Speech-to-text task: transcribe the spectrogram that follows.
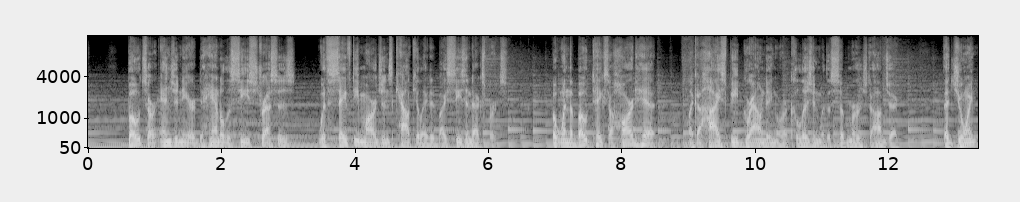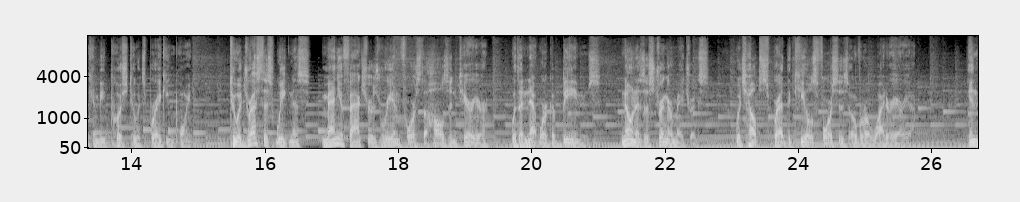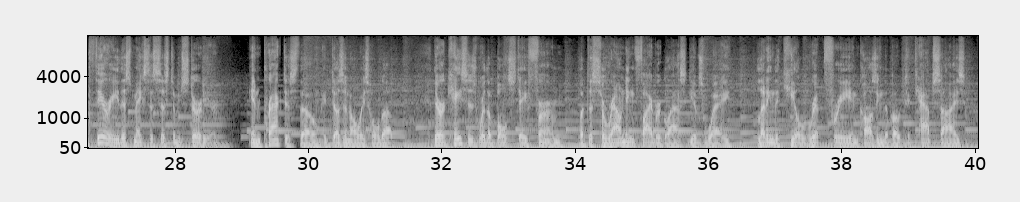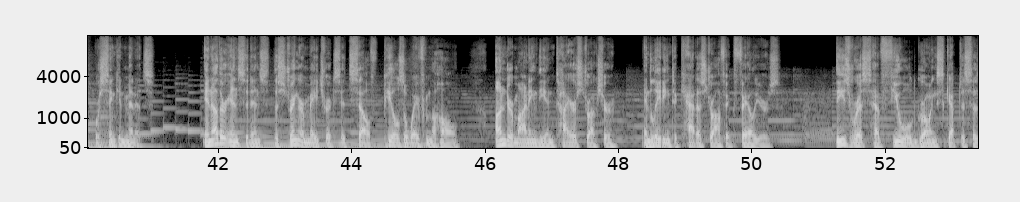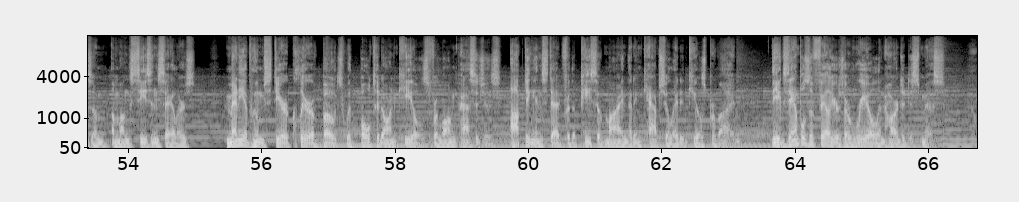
Boats are engineered to handle the sea's stresses with safety margins calculated by seasoned experts. But when the boat takes a hard hit, like a high-speed grounding or a collision with a submerged object, the joint can be pushed to its breaking point. To address this weakness, manufacturers reinforce the hull's interior with a network of beams, known as a stringer matrix, which helps spread the keel's forces over a wider area. In theory, this makes the system sturdier. In practice, though, it doesn't always hold up. There are cases where the bolts stay firm, but the surrounding fiberglass gives way, letting the keel rip free and causing the boat to capsize or sink in minutes. In other incidents, the stringer matrix itself peels away from the hull, undermining the entire structure and leading to catastrophic failures. These risks have fueled growing skepticism among seasoned sailors, many of whom steer clear of boats with bolted-on keels for long passages, opting instead for the peace of mind that encapsulated keels provide. The examples of failures are real and hard to dismiss.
